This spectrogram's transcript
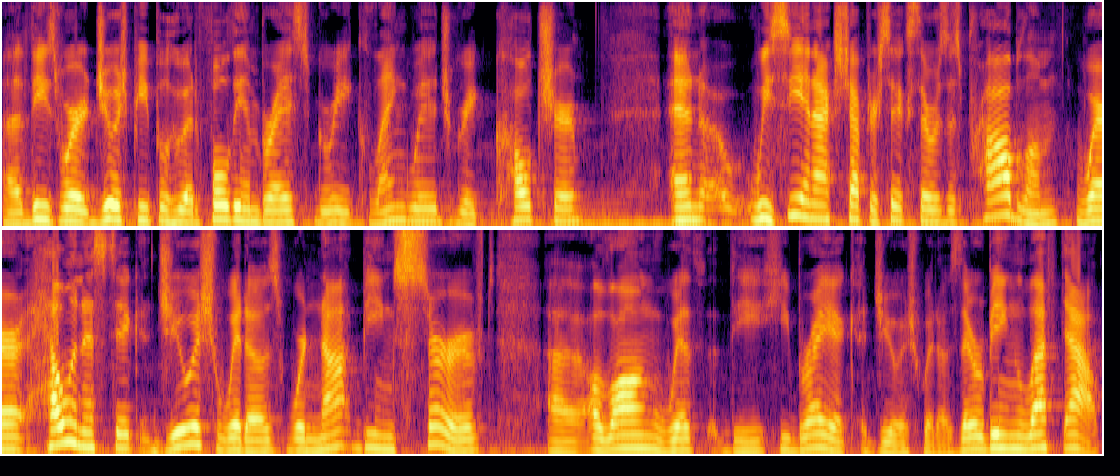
Uh, these were Jewish people who had fully embraced Greek language, Greek culture. And we see in Acts chapter 6, there was this problem where Hellenistic Jewish widows were not being served uh, along with the Hebraic Jewish widows. They were being left out.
